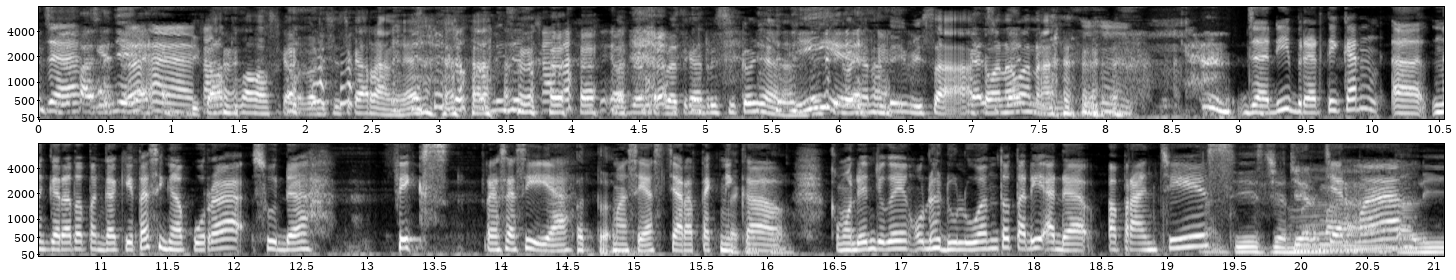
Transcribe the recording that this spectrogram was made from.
aja. Dilepas aja ya. Eh, eh, Di kalau kondisi sekarang ya. kondisi sekarang. Tapi harus perhatikan risikonya. Iya. Risikonya nanti bisa ke mana-mana. sebanding. Mm. Jadi berarti kan eh, negara tetangga kita Singapura sudah fix resesi ya, Betul. Mas ya secara teknikal. Kemudian juga yang udah duluan tuh tadi ada eh, Prancis, Prancis, Jerman, Jerman. Jerman, Itali.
